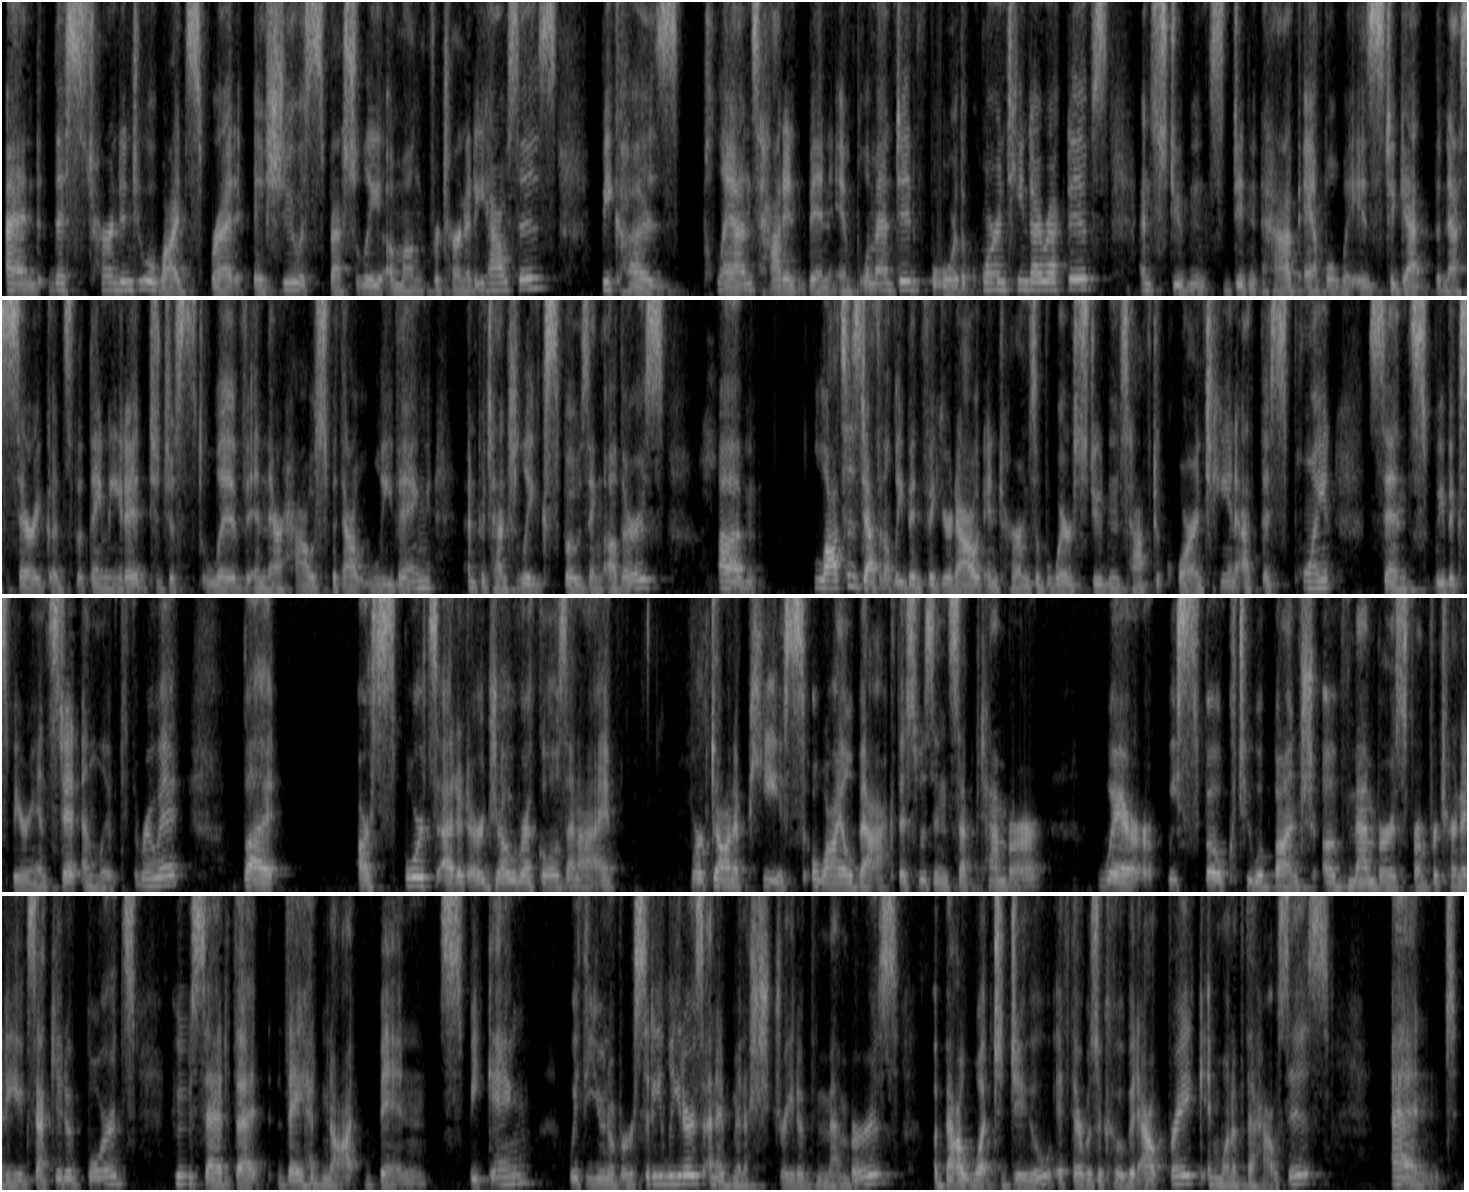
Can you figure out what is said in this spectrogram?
And this turned into a widespread issue, especially among fraternity houses, because plans hadn't been implemented for the quarantine directives, and students didn't have ample ways to get the necessary goods that they needed to just live in their house without leaving and potentially exposing others. Um, lots has definitely been figured out in terms of where students have to quarantine at this point since we've experienced it and lived through it. But our sports editor, Joe Rickles, and I worked on a piece a while back. This was in September, where we spoke to a bunch of members from fraternity executive boards who said that they had not been speaking with university leaders and administrative members about what to do if there was a COVID outbreak in one of the houses. And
